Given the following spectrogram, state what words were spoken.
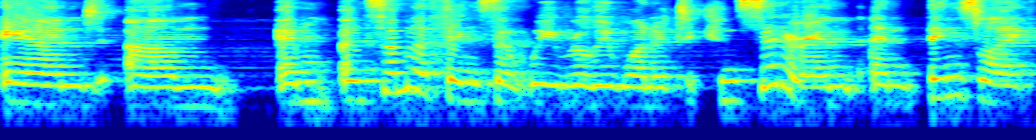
and um, and and some of the things that we really wanted to consider, and and things like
